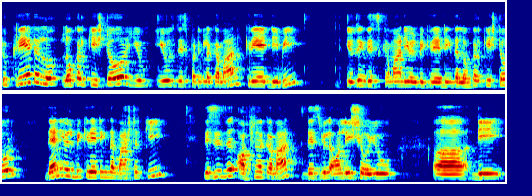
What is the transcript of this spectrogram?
To create a lo local key store, you use this particular command create db using this command you will be creating the local key store then you will be creating the master key. This is the optional command. This will only show you uh, the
